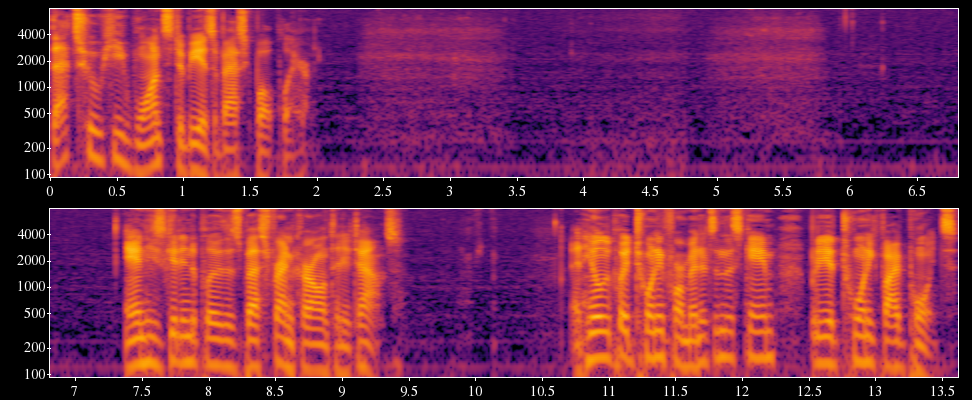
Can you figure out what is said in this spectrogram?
that's who he wants to be as a basketball player. And he's getting to play with his best friend Karl-Anthony Towns. And he only played 24 minutes in this game, but he had 25 points.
